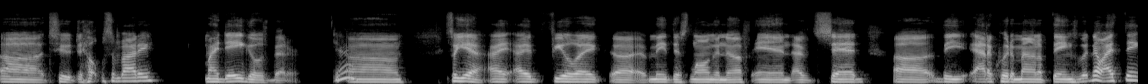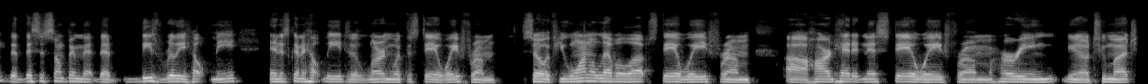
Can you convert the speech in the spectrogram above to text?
uh, to, to help somebody, my day goes better. Yeah. Um, so yeah, I, I feel like uh, I've made this long enough, and I've said uh, the adequate amount of things. But no, I think that this is something that that these really help me, and it's going to help me to learn what to stay away from. So if you want to level up, stay away from uh, hard headedness, stay away from hurrying, you know, too much,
